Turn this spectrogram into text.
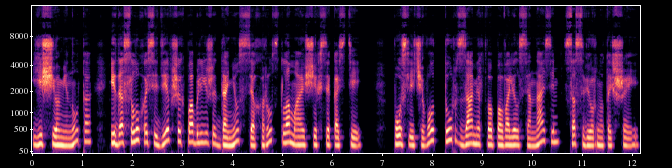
Еще минута, и до слуха сидевших поближе донесся хруст ломающихся костей, после чего Тур замертво повалился на земь со свернутой шеей.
